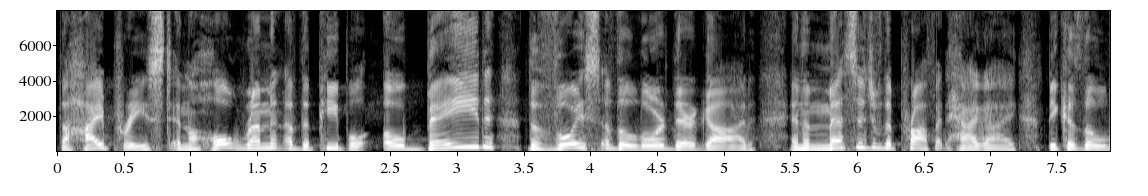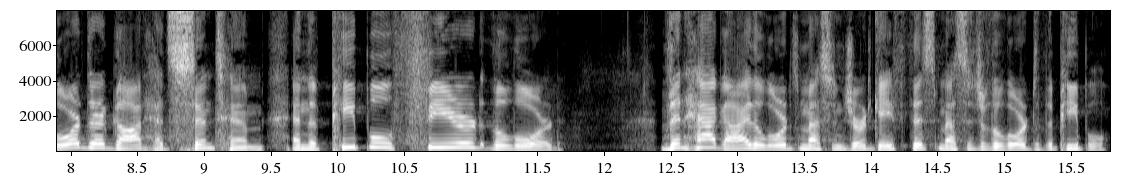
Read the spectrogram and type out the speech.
the high priest, and the whole remnant of the people obeyed the voice of the Lord their God and the message of the prophet Haggai, because the Lord their God had sent him, and the people feared the Lord. Then Haggai, the Lord's messenger, gave this message of the Lord to the people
